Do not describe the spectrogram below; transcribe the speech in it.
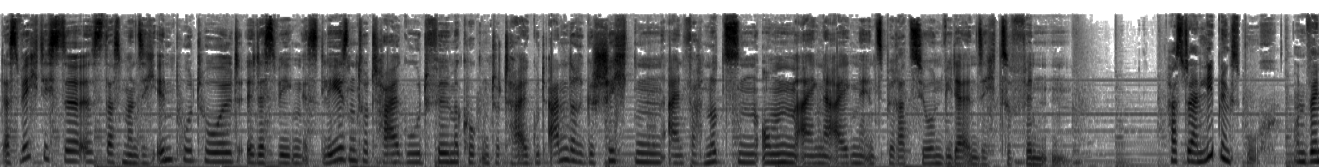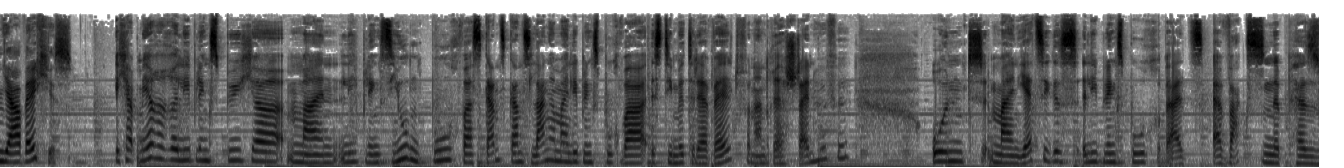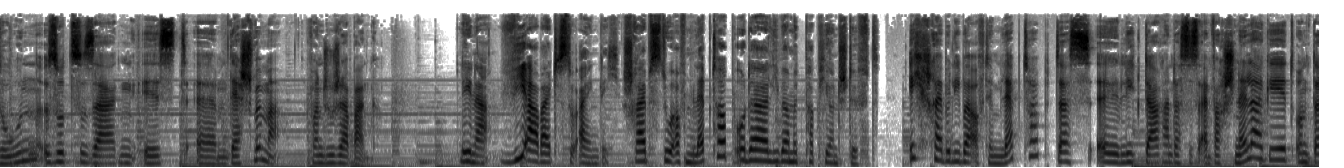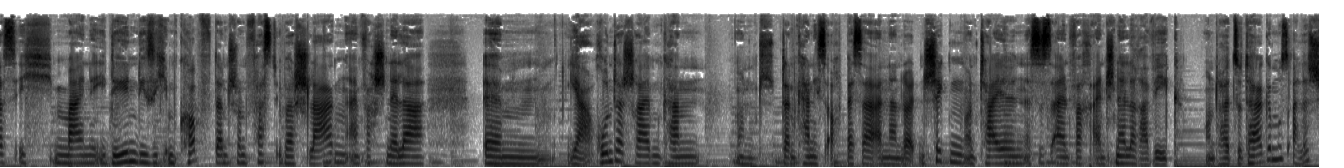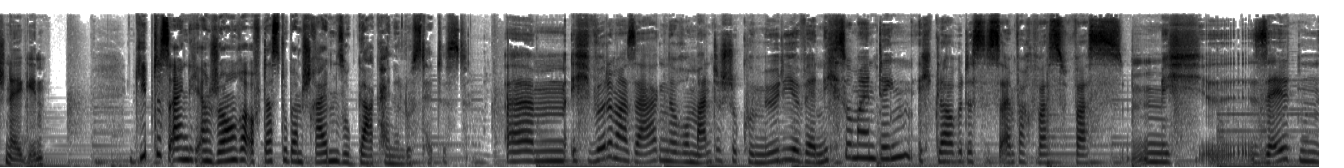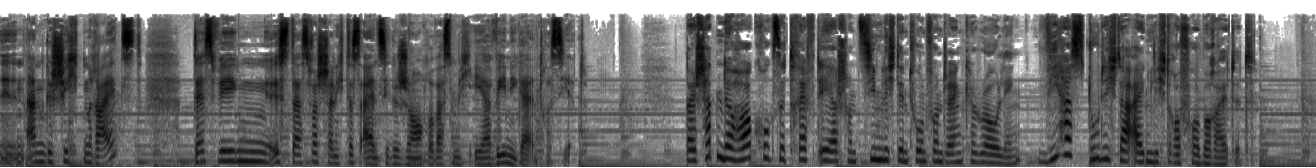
Das Wichtigste ist, dass man sich Input holt. Deswegen ist Lesen total gut, Filme gucken total gut, andere Geschichten einfach nutzen, um eine eigene Inspiration wieder in sich zu finden. Hast du ein Lieblingsbuch? Und wenn ja, welches? Ich habe mehrere Lieblingsbücher. Mein Lieblingsjugendbuch, was ganz, ganz lange mein Lieblingsbuch war, ist Die Mitte der Welt von Andreas Steinhöfel. Und mein jetziges Lieblingsbuch als erwachsene Person sozusagen ist ähm, Der Schwimmer von Juja Bank. Lena, wie arbeitest du eigentlich? Schreibst du auf dem Laptop oder lieber mit Papier und Stift? Ich schreibe lieber auf dem Laptop. Das äh, liegt daran, dass es einfach schneller geht und dass ich meine Ideen, die sich im Kopf dann schon fast überschlagen, einfach schneller ähm, ja, runterschreiben kann. Und dann kann ich es auch besser anderen Leuten schicken und teilen. Es ist einfach ein schnellerer Weg. Und heutzutage muss alles schnell gehen. Gibt es eigentlich ein Genre, auf das du beim Schreiben so gar keine Lust hättest? Ähm, ich würde mal sagen, eine romantische Komödie wäre nicht so mein Ding. Ich glaube, das ist einfach was, was mich äh, selten in, an Geschichten reizt. Deswegen ist das wahrscheinlich das einzige Genre, was mich eher weniger interessiert. Bei Schatten der Horcruxe trefft ihr ja schon ziemlich den Ton von J.K. Rowling. Wie hast du dich da eigentlich darauf vorbereitet?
